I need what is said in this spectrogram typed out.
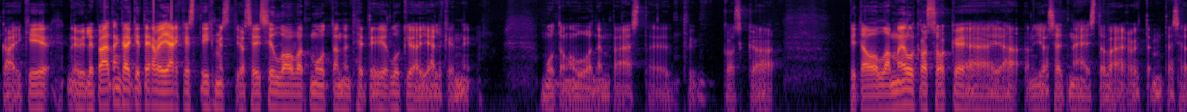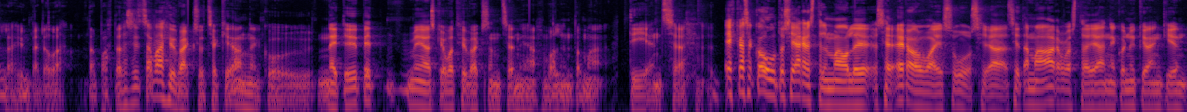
kaikki, ylipäätään kaikki tervejärkiset ihmiset, jos ei silloin ovat muuttaneet heti lukion jälkeen, niin muutaman vuoden päästä. Et koska pitää olla melko sokea ja jos et näe sitä vääryyttä, mitä siellä ympärillä tapahtuu. Sitten sä vaan hyväksyt, sekin on niin kuin, ne tyypit myöskin ovat hyväksyneet sen ja valintoma tiensä. Ehkä se koulutusjärjestelmä oli se eroavaisuus ja sitä mä arvostan ja niin kuin nykyäänkin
